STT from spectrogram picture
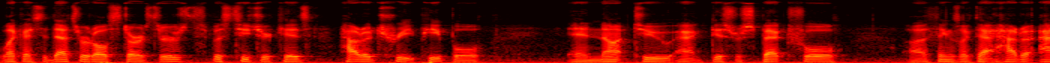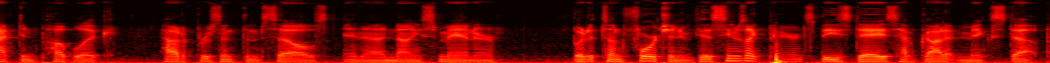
like I said, that's where it all starts. They're supposed to teach your kids how to treat people and not to act disrespectful, uh, things like that, how to act in public, how to present themselves in a nice manner. But it's unfortunate because it seems like parents these days have got it mixed up.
